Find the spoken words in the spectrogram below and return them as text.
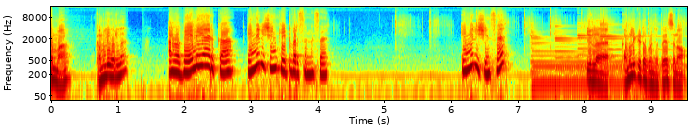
ஏம்மா கமலி வரல? அவ வேலையா இருக்கா? என்ன விஷயம் கேட்டு வர சொன்ன சார் என்ன விஷயம் சார் இல்ல கமலி கிட்ட கொஞ்சம் பேசணும்.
